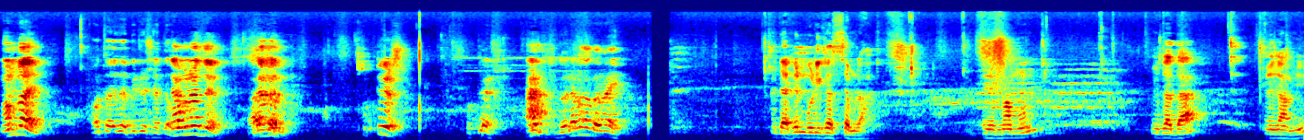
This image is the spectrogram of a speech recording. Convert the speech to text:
মন ভাই অত এই যে বিটুর সাথে কেমন আছে? দেখেন খুব টেস্ট ওকে হ্যাঁ? ধনে পাতা তো ভাই। দেখেন মুড়ি খাচ্ছি আমরা। এই মামুন এই দাদা এই যে আমি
